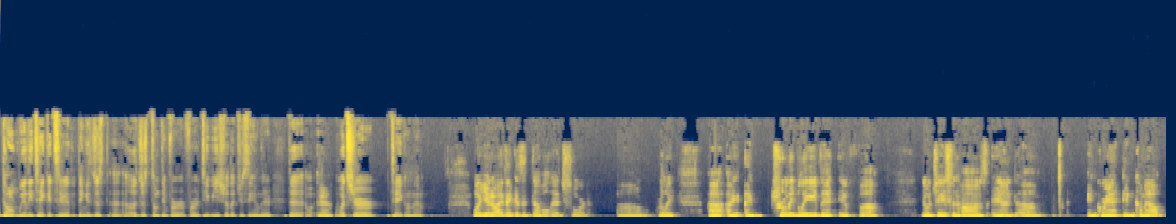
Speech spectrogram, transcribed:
don't really take it to the thing is just uh, oh, it's just something for for a TV show that you see on there. The Yeah. what's your take on that? Well, you know, I think it's a double-edged sword. Uh, really, uh, I, I truly believe that if uh, you know Jason Hawes and um, and Grant didn't come out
